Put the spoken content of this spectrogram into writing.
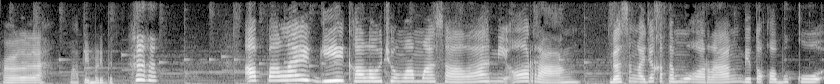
Alah, maafin belibet. Apalagi kalau cuma masalah nih orang gak sengaja ketemu orang di toko buku.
